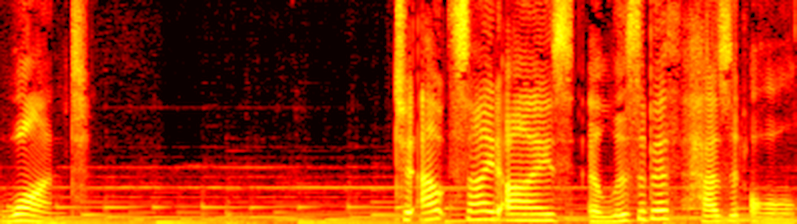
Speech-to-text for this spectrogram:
Want. To outside eyes, Elizabeth has it all.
